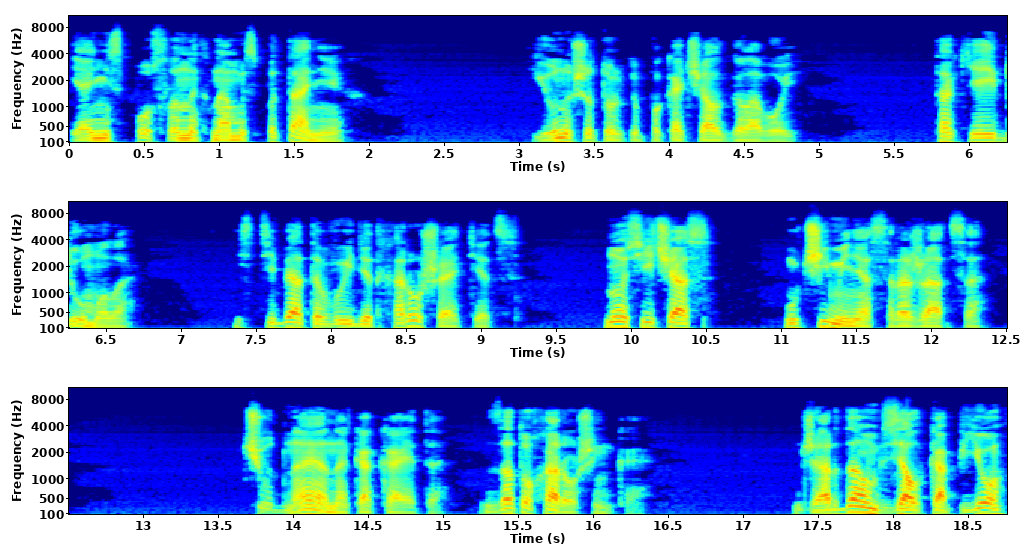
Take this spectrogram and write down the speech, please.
и о неспосланных нам испытаниях?» Юноша только покачал головой. «Так я и думала. Из тебя-то выйдет хороший отец. Но сейчас Учи меня сражаться. Чудная она какая-то, зато хорошенькая. Джардам взял копье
